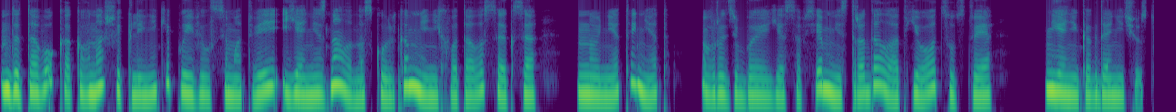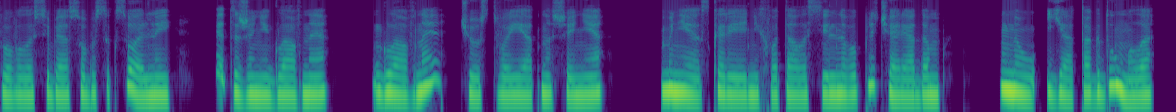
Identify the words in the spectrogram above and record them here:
До того, как в нашей клинике появился Матвей, я не знала, насколько мне не хватало секса. Но нет и нет. Вроде бы я совсем не страдала от его отсутствия. Я никогда не чувствовала себя особо сексуальной. Это же не главное. Главное — чувства и отношения. Мне скорее не хватало сильного плеча рядом. Ну, я так думала.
